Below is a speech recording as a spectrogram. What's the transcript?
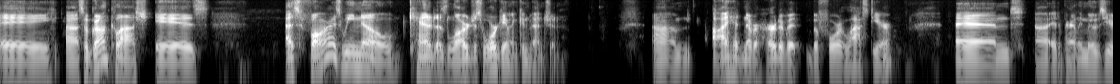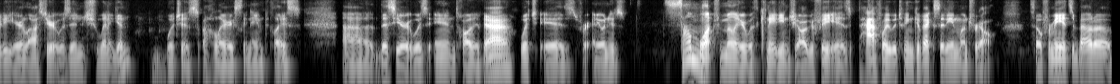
a uh, so Grand Clash is, as far as we know, Canada's largest wargaming convention. Um, I had never heard of it before last year, and uh, it apparently moves year to year. Last year it was in Shawinigan, which is a hilariously named place. Uh, this year it was in Trois-Rivières, which is for anyone who's somewhat familiar with Canadian geography, is halfway between Quebec City and Montreal. So for me, it's about a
